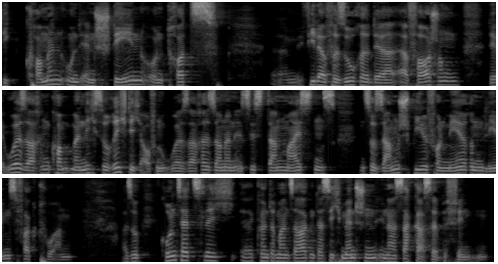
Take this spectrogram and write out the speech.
die kommen und entstehen und trotz ähm, vieler Versuche der Erforschung der Ursachen kommt man nicht so richtig auf eine Ursache, sondern es ist dann meistens ein Zusammenspiel von mehreren Lebensfaktoren. Also grundsätzlich äh, könnte man sagen, dass sich Menschen in einer Sackgasse befinden.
